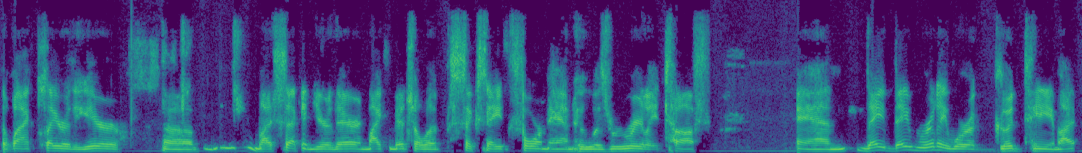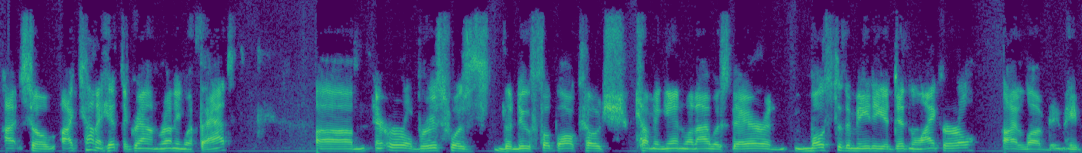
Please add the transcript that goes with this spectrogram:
the WAC Player of the Year uh, my second year there, and Mike Mitchell, a six eight four man who was really tough. And they they really were a good team. I, I so I kind of hit the ground running with that. Um, Earle Bruce was the new football coach coming in when I was there, and most of the media didn't like Earle. I loved him. He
